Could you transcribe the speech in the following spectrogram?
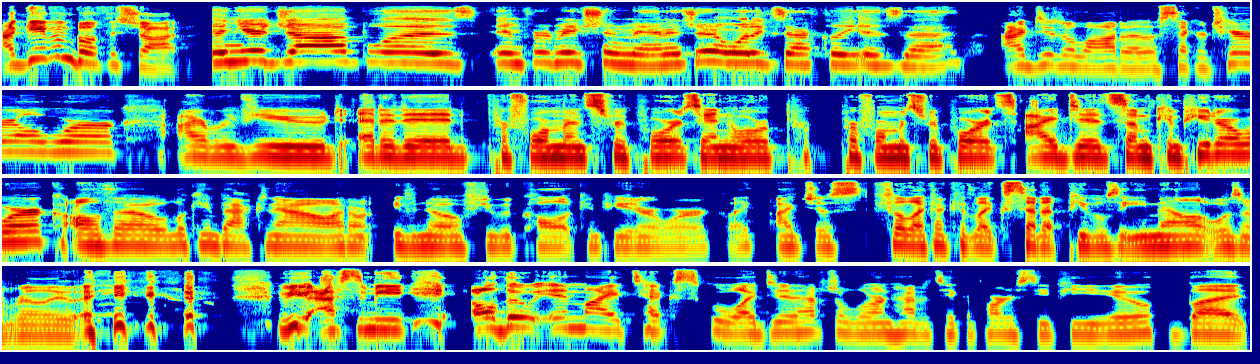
I gave them both a shot. And your job was information management. What exactly is that? I did a lot of secretarial work. I reviewed, edited performance reports, annual performance reports. I did some computer work, although looking back now, I don't even know if you would call it computer work. Like I just feel like I could like set up people's email. It wasn't really like if you asked me, although in my tech school I did have to learn how to take apart a CPU, but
